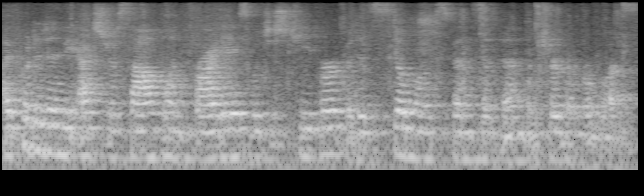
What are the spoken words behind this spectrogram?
I put it in the Extra South on Fridays, which is cheaper, but it's still more expensive than the Trib ever was.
